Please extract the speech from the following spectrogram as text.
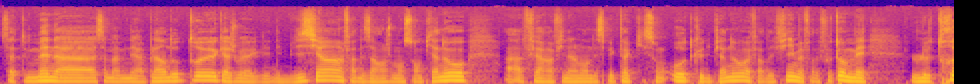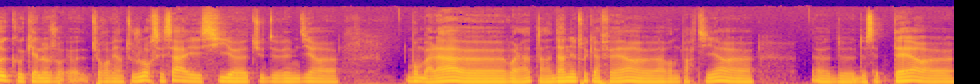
Ça te mène à. Ça m'a amené à plein d'autres trucs, à jouer avec des, musiciens, à faire des arrangements sans piano, à faire finalement des spectacles qui sont autres que du piano, à faire des films, à faire des photos. Mais le truc auquel tu reviens toujours, c'est ça. Et si euh, tu devais me dire. euh, bon, bah là, euh, voilà, t'as un dernier truc à faire avant de partir de cette terre.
